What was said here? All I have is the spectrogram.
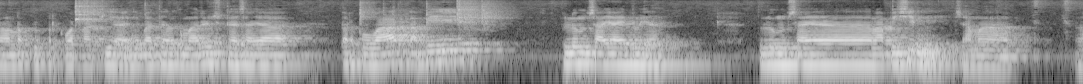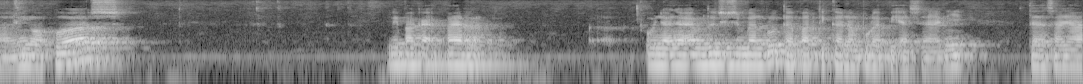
rontok diperkuat lagi ya. Ini padahal kemarin sudah saya perkuat tapi belum saya itu ya. Belum saya lapisin sama nah, ini ngobos. Ini pakai per punyanya M790 dapat 360 fps ya ini sudah saya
